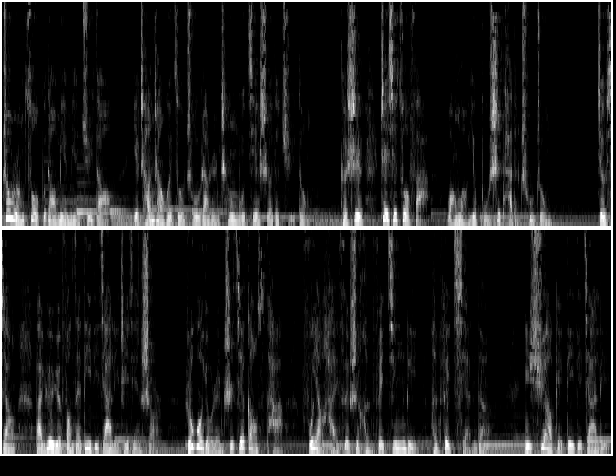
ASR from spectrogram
周蓉做不到面面俱到，也常常会做出让人瞠目结舌的举动。可是这些做法。往往又不是他的初衷，就像把月月放在弟弟家里这件事儿，如果有人直接告诉他抚养孩子是很费精力、很费钱的，你需要给弟弟家里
